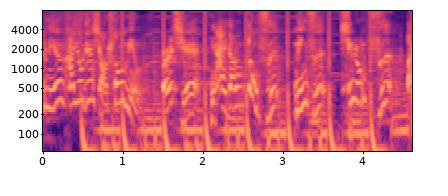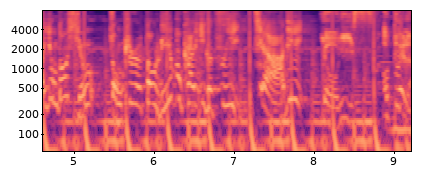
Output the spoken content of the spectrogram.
算您还有点小聪明，而且你爱当动词、名词、形容词来用都行，总之都离不开一个字义“假的”。有意思哦。对了，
